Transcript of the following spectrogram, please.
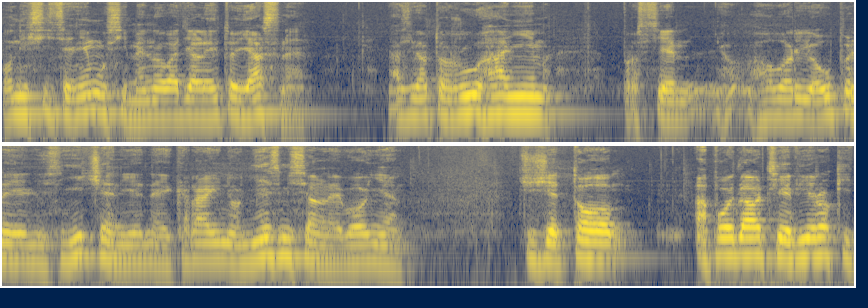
On ich síce nemusí menovať, ale je to jasné. Nazýva to rúhaním proste hovorí o úplne zničení jednej krajiny, o nezmyselnej vojne. Čiže to, a povedal tie výroky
